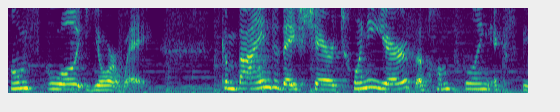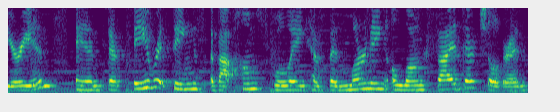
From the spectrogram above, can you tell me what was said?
Homeschool Your Way. Combined, they share 20 years of homeschooling experience, and their favorite things about homeschooling have been learning alongside their children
